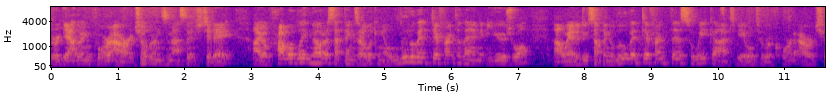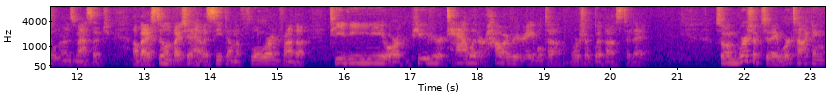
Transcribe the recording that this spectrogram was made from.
we're gathering for our children's message today. Uh, you'll probably notice that things are looking a little bit different than usual. Uh, we had to do something a little bit different this week uh, to be able to record our children's message. Uh, but I still invite you to have a seat on the floor in front of the TV or a computer or tablet or however you're able to worship with us today. So, in worship today, we're talking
